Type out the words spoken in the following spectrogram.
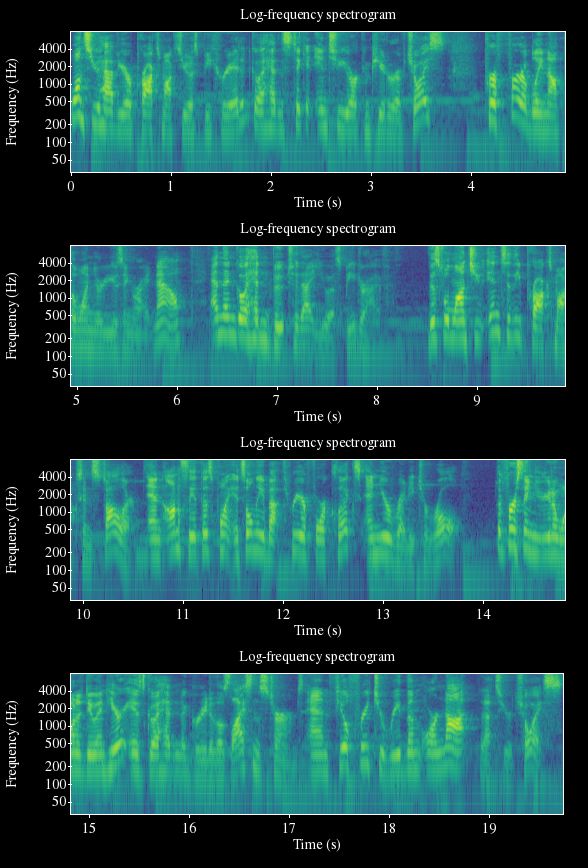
Once you have your Proxmox USB created, go ahead and stick it into your computer of choice, preferably not the one you're using right now, and then go ahead and boot to that USB drive. This will launch you into the Proxmox installer, and honestly at this point it's only about three or four clicks and you're ready to roll. The first thing you're going to want to do in here is go ahead and agree to those license terms, and feel free to read them or not, that's your choice.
